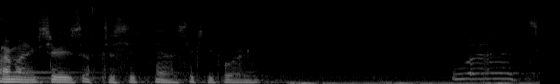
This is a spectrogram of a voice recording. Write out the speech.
harmonic series up to uh, 64. What?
